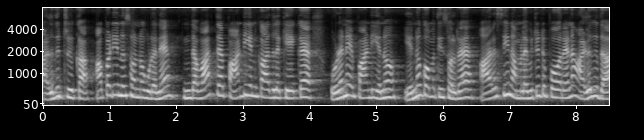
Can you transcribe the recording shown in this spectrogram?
அழுதுட்டு இருக்கா. அப்படின்னு சொன்ன உடனே இந்த வார்த்தை பாண்டியன் காதில் கேட்க உடனே பாண்டியனும் என்ன கோமத்தி சொல்கிற அரசி நம்மளை விட்டுட்டு போகிறேன்னு அழுகுதா?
